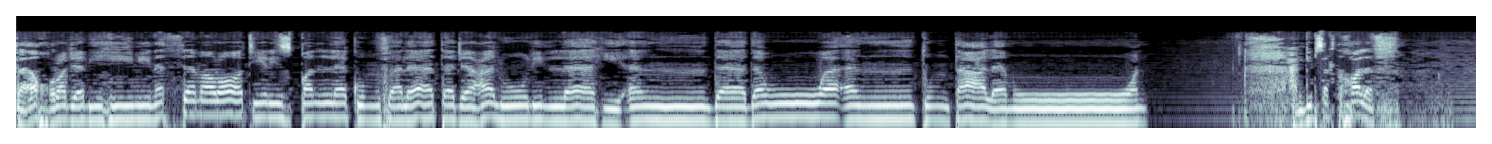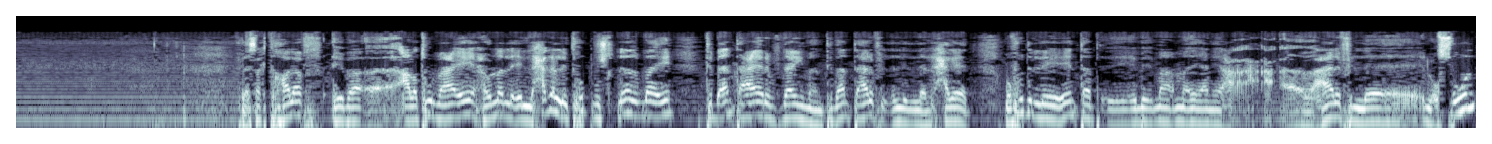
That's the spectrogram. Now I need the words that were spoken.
فأخرج به من الثمرات رزقا لكم فلا تجعلوا لله أندادا وأنتم تعلمون. هنجيب سكت خلف يبقى سكت خلف يبقى على طول معاه إيه إحنا قلنا الحاجة اللي تفوت مش لازم بقى إيه تبقى أنت عارف دايما تبقى أنت عارف ال- ال- الحاجات. المفروض اللي أنت يعني عارف ال- الأصول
